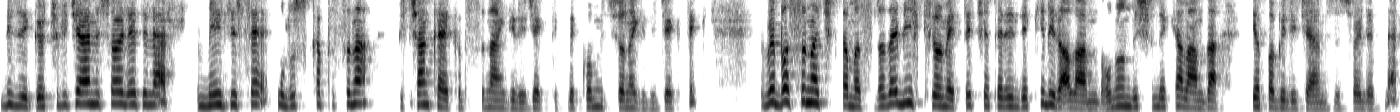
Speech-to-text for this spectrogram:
bizi götüreceğini söylediler. Meclise, ulus kapısına, bir Çankaya kapısından girecektik ve komisyona gidecektik. Ve basın açıklamasını da bir kilometre çeperindeki bir alanda, onun dışındaki alanda yapabileceğimizi söylediler.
